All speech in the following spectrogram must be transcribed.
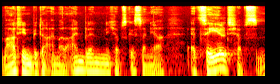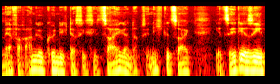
Martin, bitte einmal einblenden. Ich habe es gestern ja erzählt. Ich habe es mehrfach angekündigt, dass ich sie zeige und habe sie nicht gezeigt. Jetzt seht ihr sie.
